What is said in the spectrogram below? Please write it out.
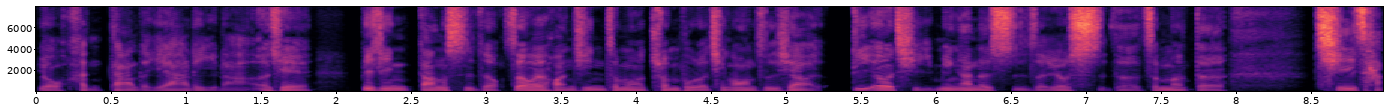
有很大的压力啦。而且，毕竟当时的社会环境这么淳朴的情况之下，第二起命案的死者又死得这么的凄惨，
